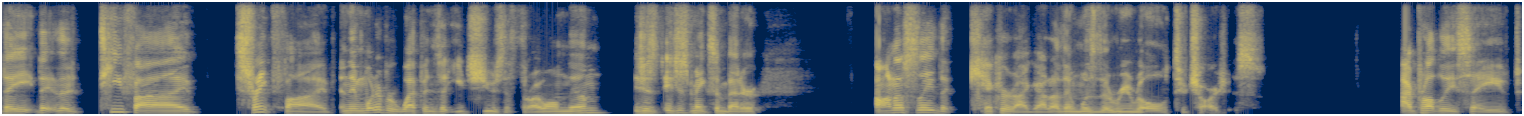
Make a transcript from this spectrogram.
They they they're T five, strength five, and then whatever weapons that you choose to throw on them, it just it just makes them better. Honestly, the kicker I got out of them was the reroll two charges. I probably saved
